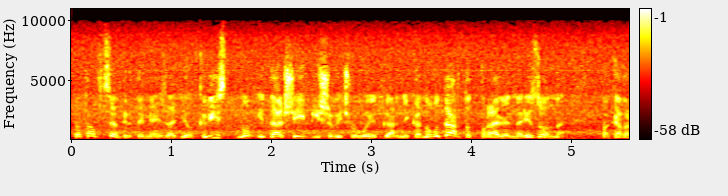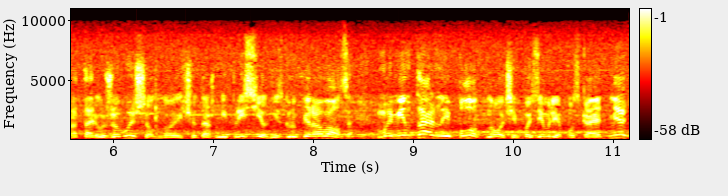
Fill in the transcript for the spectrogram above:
Кто там в центре-то мяч задел? Квист. Ну и дальше Ибишевич выводит Гарника на удар. Тот правильно, резонно. Пока вратарь уже вышел, но еще даже не присел, не сгруппировался. Моментально и плотно очень по земле пускает мяч.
